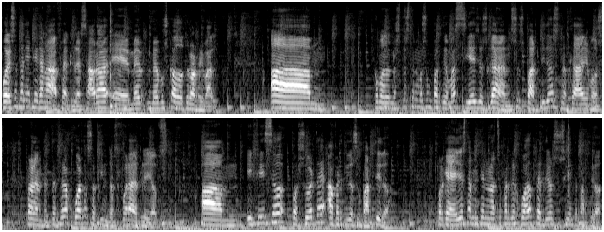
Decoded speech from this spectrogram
Por eso tenía que ganar a Feckless. Ahora eh, me, he buscado otro rival. Como nosotros tenemos un partido más Si ellos ganan sus partidos Nos quedaríamos probablemente terceros, cuartos o quintos Fuera de playoffs. Y Fiso, por suerte, ha perdido su partido porque ellos también tienen 8 partidos jugados, perdieron su siguiente partido.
